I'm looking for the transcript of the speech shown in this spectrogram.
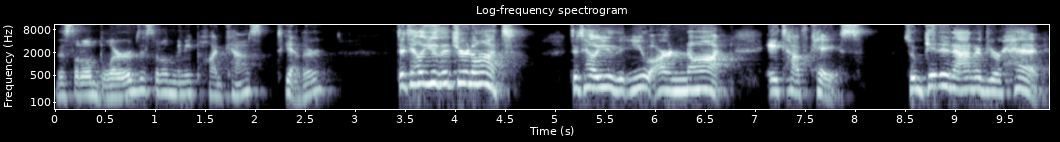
this little blurb, this little mini podcast together to tell you that you're not, to tell you that you are not a tough case. So get it out of your head.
